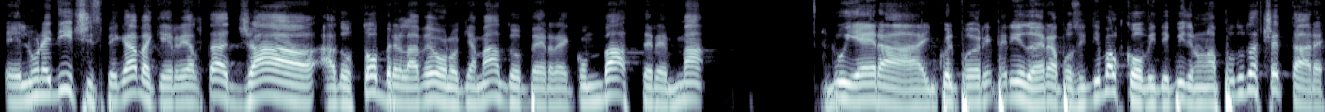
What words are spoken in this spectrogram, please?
E lunedì ci spiegava che in realtà già ad ottobre l'avevano chiamato per combattere, ma lui era in quel periodo era positivo al covid quindi non ha potuto accettare.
